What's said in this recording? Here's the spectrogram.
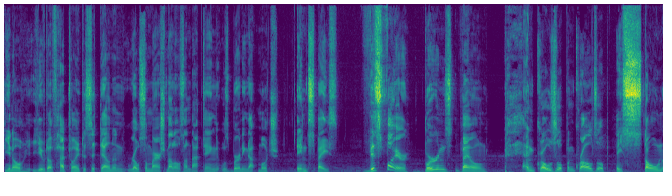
You know, you'd have had time to sit down and roast some marshmallows on that thing. It was burning that much in space. This fire burns down and grows up and crawls up a stone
